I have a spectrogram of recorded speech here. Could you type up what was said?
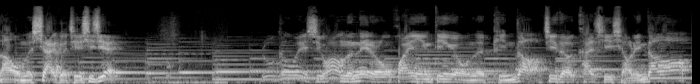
那我们下一个节气见。喜欢我们的内容，欢迎订阅我们的频道，记得开启小铃铛哦。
